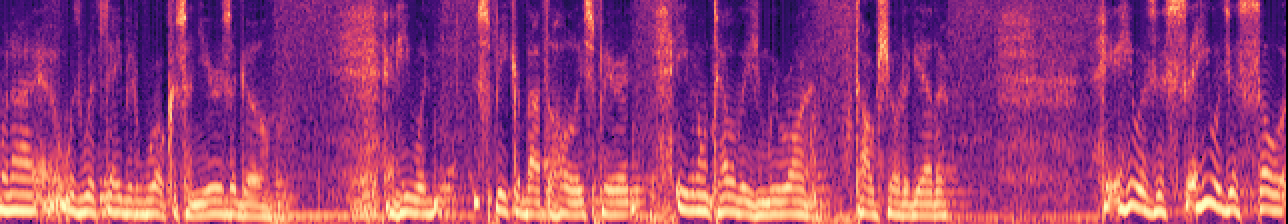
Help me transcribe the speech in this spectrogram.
when I was with David Wilkerson years ago, and he would speak about the Holy Spirit, even on television. We were on a talk show together. He, he was just he was just so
